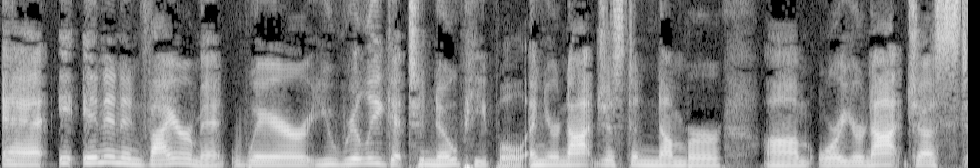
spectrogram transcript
in an environment where you really get to know people and you're not just a number um, or you're not just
